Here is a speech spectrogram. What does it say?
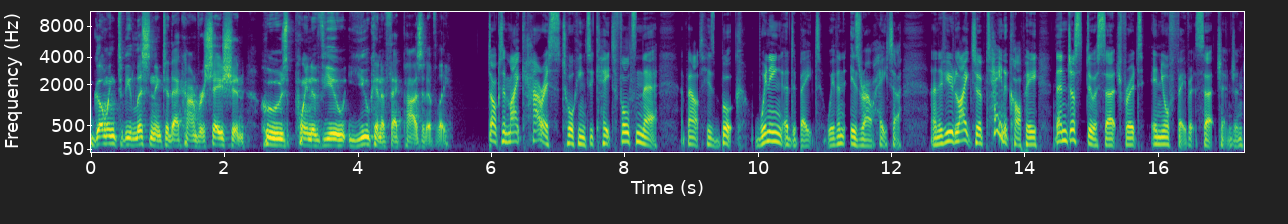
going to be listening to that conversation whose point of view you can affect positively. Dr. Mike Harris talking to Kate Fulton there about his book, Winning a Debate with an Israel Hater. And if you'd like to obtain a copy, then just do a search for it in your favourite search engine,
